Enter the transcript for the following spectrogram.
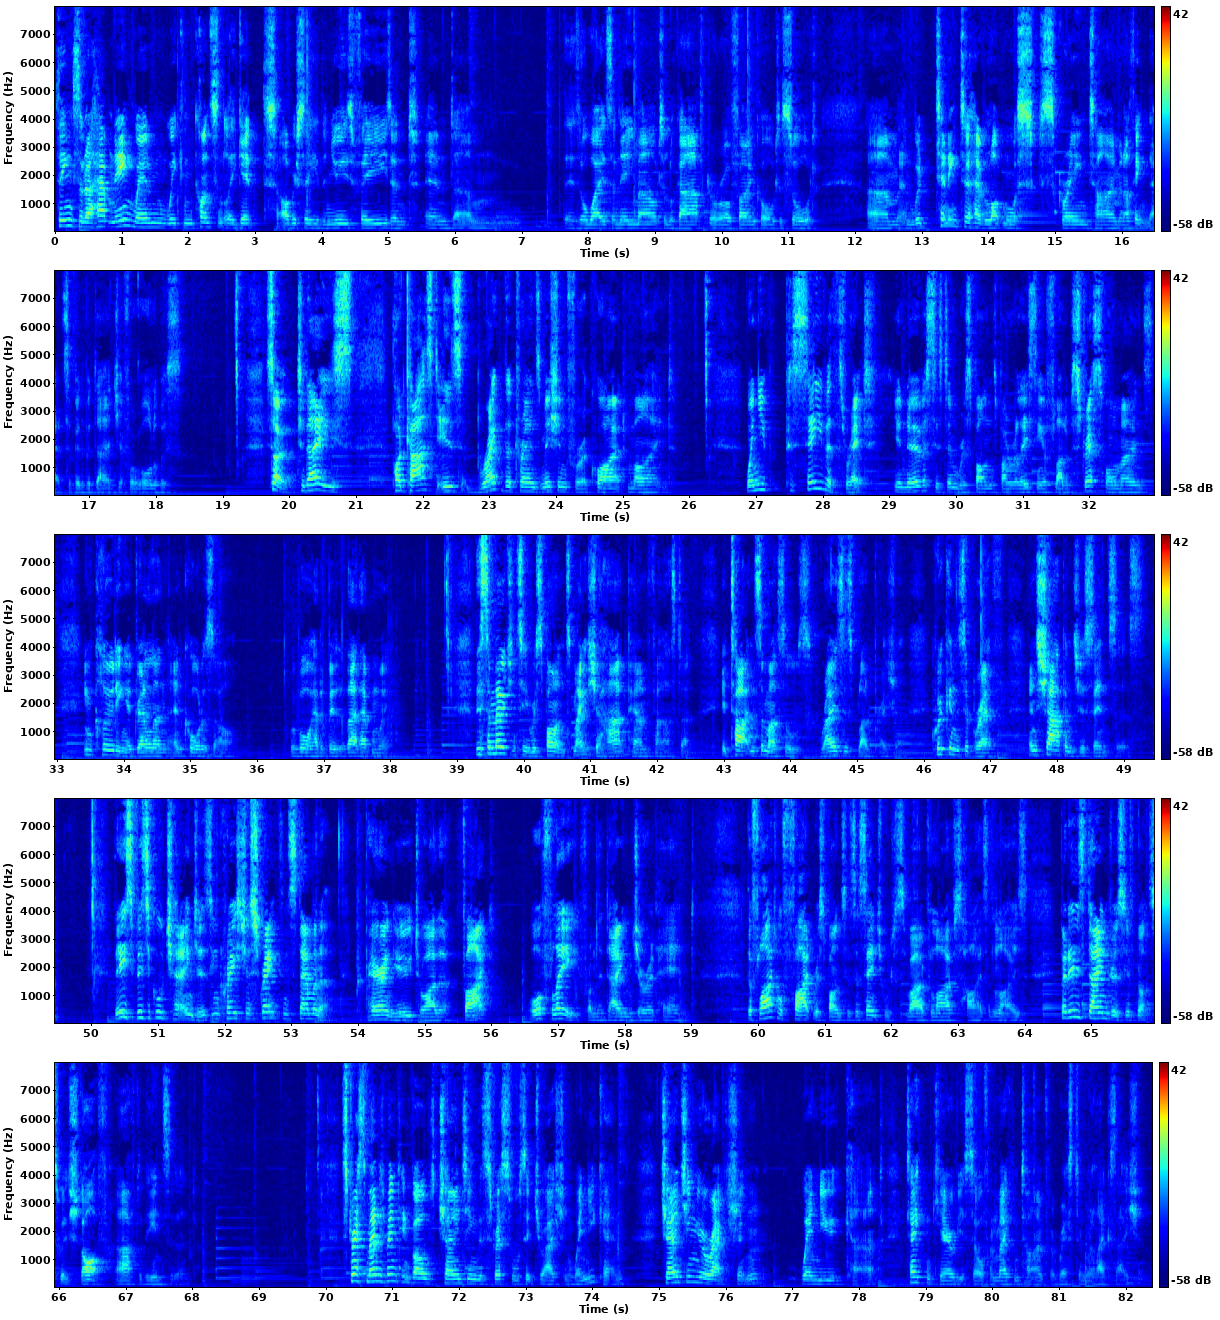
things that are happening when we can constantly get, obviously, the news feed and, and um, there's always an email to look after or a phone call to sort. Um, and we're tending to have a lot more screen time, and I think that's a bit of a danger for all of us. So, today's podcast is Break the Transmission for a Quiet Mind. When you perceive a threat, your nervous system responds by releasing a flood of stress hormones, including adrenaline and cortisol. We've all had a bit of that, haven't we? This emergency response makes your heart pound faster. It tightens the muscles, raises blood pressure, quickens the breath, and sharpens your senses. These physical changes increase your strength and stamina, preparing you to either fight or flee from the danger at hand. The flight or fight response is essential to survive life's highs and lows but it is dangerous if not switched off after the incident. Stress management involves changing the stressful situation when you can, changing your action when you can't, taking care of yourself, and making time for rest and relaxation.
